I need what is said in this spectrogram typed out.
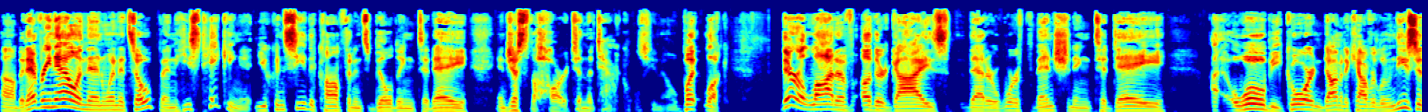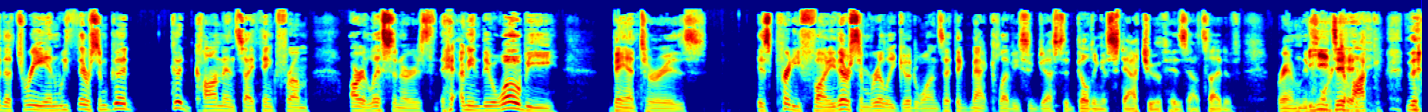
Um, but every now and then when it's open, he's taking it. You can see the confidence building today and just the heart and the tackles, you know. But look, there are a lot of other guys that are worth mentioning today. Iwobi, Gordon, Dominic Calvert-Lewin. These are the three, and we, there's some good good comments I think from our listeners. I mean, the Iwobi banter is is pretty funny. There's some really good ones. I think Matt Clevy suggested building a statue of his outside of Bramley. He did the,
